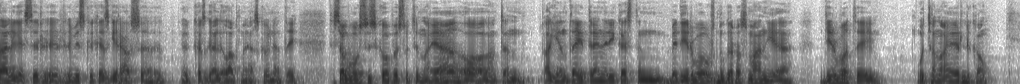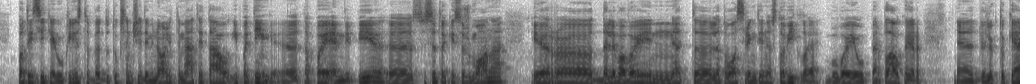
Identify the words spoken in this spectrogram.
sąlygas ir, ir viską, kas geriausia, kas gali laukti manęs Kaune. Tai tiesiog buvau susikaupęs Utinoje, o ten agentai, treneriai, kas ten bedirbo už nugaros man, jie dirbo, tai Utinoje ir likau. Pataisyk, jeigu klystu, bet 2019 metai tau ypatingi. E, tapai MVP, e, susitokai su žmona ir e, dalyvavai net Lietuvos rinktinės stovykloje. Buvai jau per plauką ir dvyliktuke.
